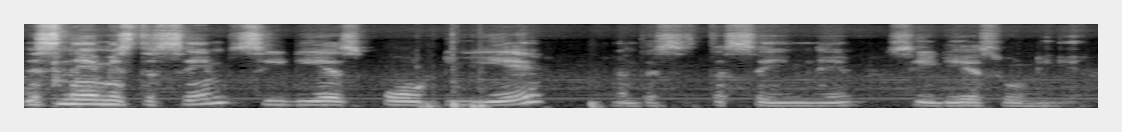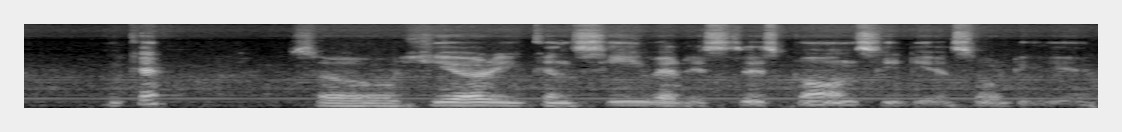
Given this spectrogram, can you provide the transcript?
this name is the same cds oda and this is the same name cds oda okay so here you can see where is this gone cds oda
